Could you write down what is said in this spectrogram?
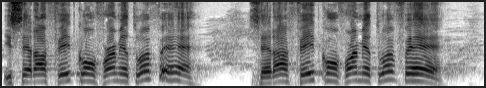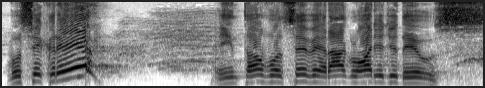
E será feito conforme a tua fé. Será feito conforme a tua fé. Você crê? Então você verá a glória de Deus.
